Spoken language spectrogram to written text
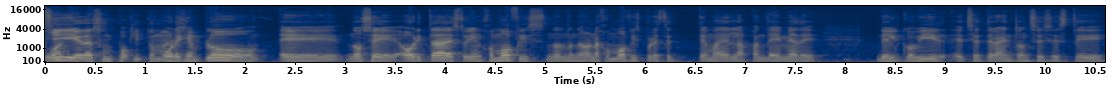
¿O a qué das un po- poquito más? Por ejemplo, eh, no sé, ahorita estoy en home office. Nos mandaron a home office por este tema de la pandemia, de, del COVID, etcétera. Entonces, este,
